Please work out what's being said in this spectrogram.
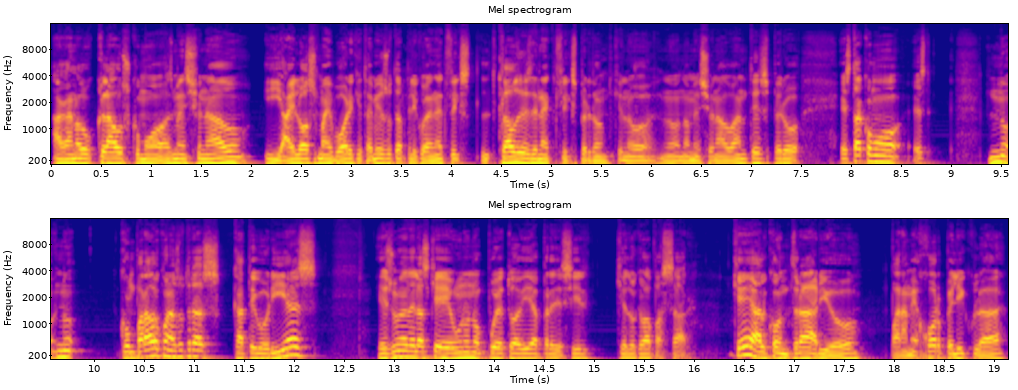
ha ganado Klaus, como has mencionado, y I Lost My Body, que también es otra película de Netflix. Klaus es de Netflix, perdón, que no, no, no he mencionado antes, pero está como... es- no, no, comparado con las otras categorías, es una de las que uno no puede todavía predecir qué es lo que va a pasar. Que al contrario, para mejor película,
